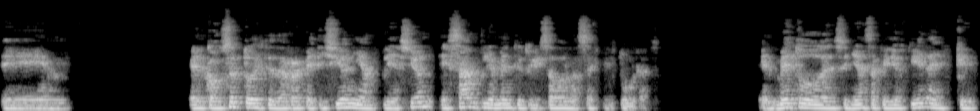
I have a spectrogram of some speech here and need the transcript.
Eh, el concepto este de repetición y ampliación es ampliamente utilizado en las escrituras. El método de enseñanza que Dios tiene es que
